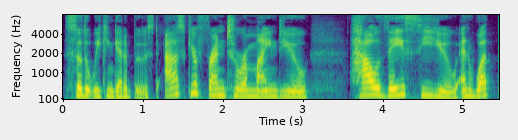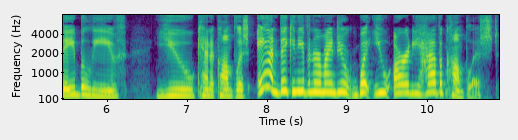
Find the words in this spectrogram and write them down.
so that we can get a boost. Ask your friend to remind you how they see you and what they believe you can accomplish. And they can even remind you what you already have accomplished.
